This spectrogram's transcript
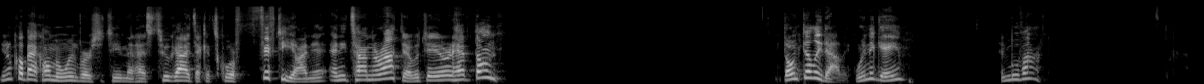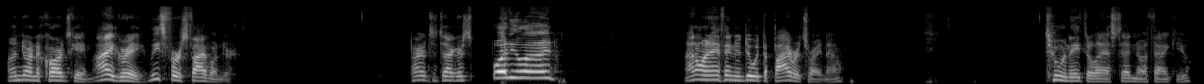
You don't go back home and win versus a team that has two guys that could score 50 on you anytime they're out there, which they already have done. Don't dilly dally. Win the game and move on. Under on the cards game. I agree. At least first five under. Pirates and Tigers, buddy line. I don't want anything to do with the Pirates right now. Two and eight their last ten. No, thank you.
